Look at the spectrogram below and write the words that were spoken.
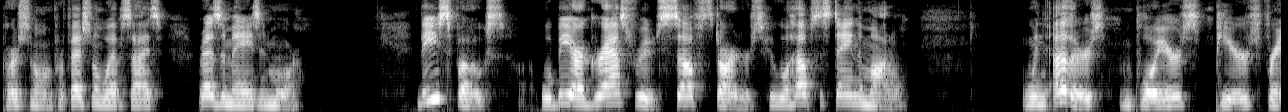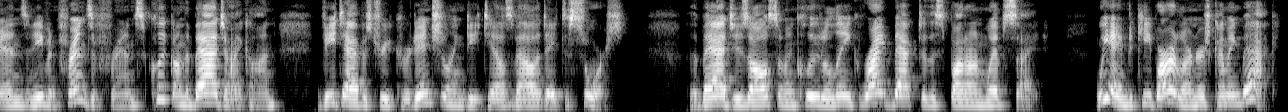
personal and professional websites, resumes, and more. These folks will be our grassroots self-starters who will help sustain the model. When others, employers, peers, friends, and even friends of friends, click on the badge icon, vTapestry credentialing details validate the source. The badges also include a link right back to the Spot On website. We aim to keep our learners coming back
